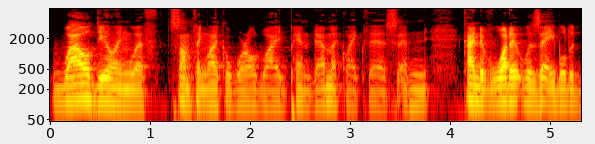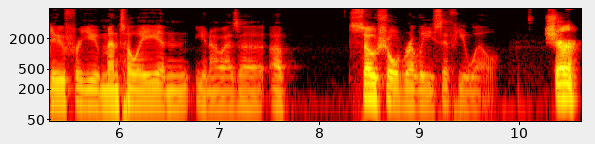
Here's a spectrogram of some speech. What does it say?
while dealing with something like a worldwide pandemic like this and kind of what it was able to do for you mentally and you know as a, a social release if you will. Sure.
